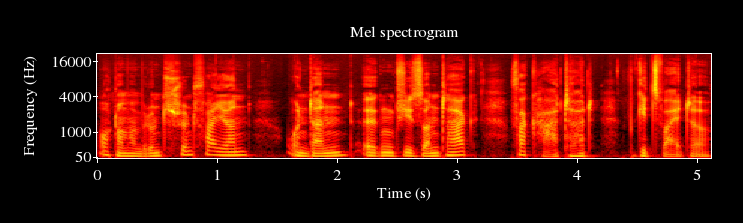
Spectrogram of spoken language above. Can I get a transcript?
auch nochmal mit uns schön feiern. Und dann irgendwie Sonntag verkatert geht's weiter.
